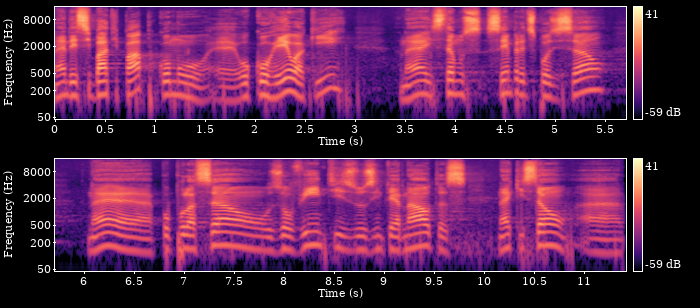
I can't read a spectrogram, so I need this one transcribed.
né, desse bate-papo, como é, ocorreu aqui. Né, estamos sempre à disposição. Né, a população, os ouvintes, os internautas né, que estão ah,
